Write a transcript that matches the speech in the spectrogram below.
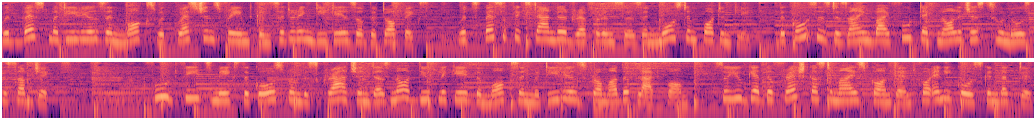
with best materials and mocks with questions framed considering details of the topics, with specific standard references and most importantly, the course is designed by food technologists who knows the subjects. Food Feeds makes the course from the scratch and does not duplicate the mocks and materials from other platform, so you get the fresh customized content for any course conducted.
